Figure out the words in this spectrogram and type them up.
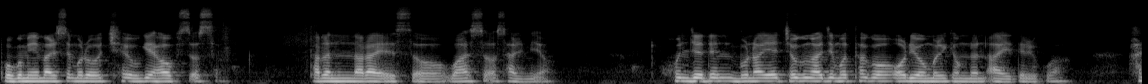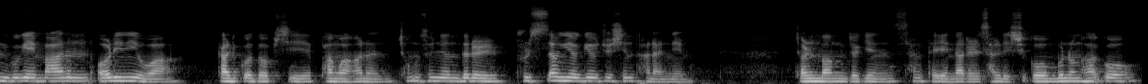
복음의 말씀으로 채우게 하옵소서. 다른 나라에서 와서 살며 혼재된 문화에 적응하지 못하고 어려움을 겪는 아이들과 한국의 많은 어린이와 갈 곳 없이 방황하는 청소년들을 불쌍히 여겨주신 하나님, 절망적인 상태의 나를 살리시고 무능하고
